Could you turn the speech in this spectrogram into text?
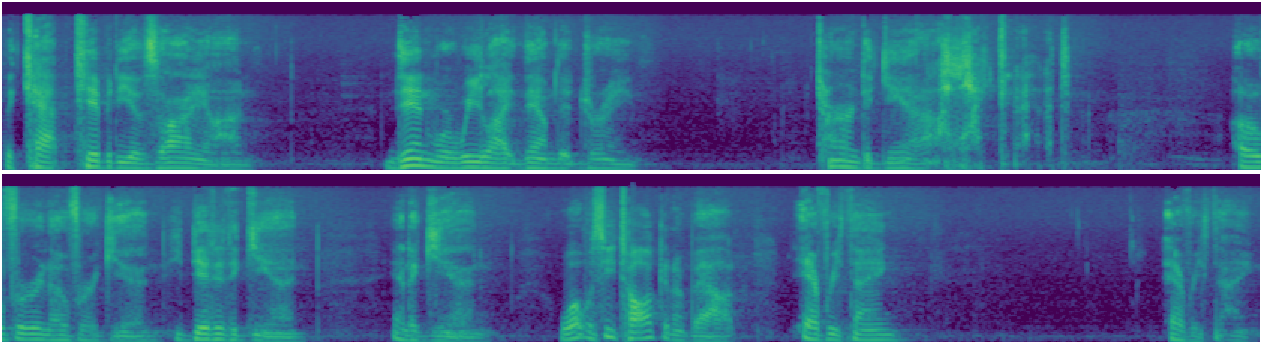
the captivity of Zion, then were we like them that dream turned again. I like that. Over and over again. He did it again and again. What was he talking about? Everything. Everything.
